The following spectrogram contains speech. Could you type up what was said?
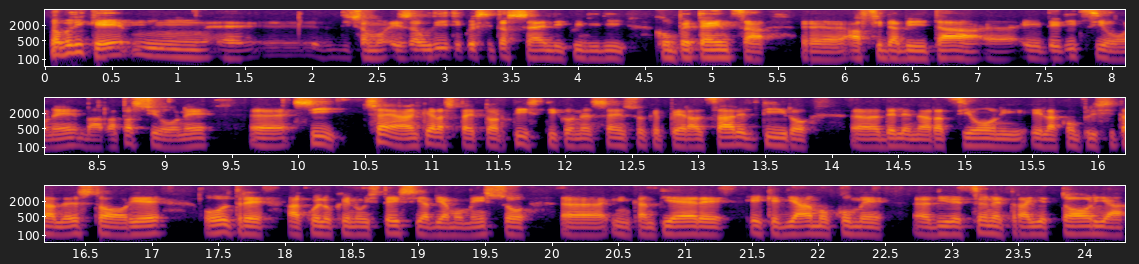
Dopodiché, mh, eh, diciamo, esauditi questi tasselli, quindi di competenza, eh, affidabilità eh, ed edizione, barra passione, eh, sì, c'è anche l'aspetto artistico, nel senso che per alzare il tiro eh, delle narrazioni e la complicità delle storie, oltre a quello che noi stessi abbiamo messo eh, in cantiere e che diamo come eh, direzione traiettoria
